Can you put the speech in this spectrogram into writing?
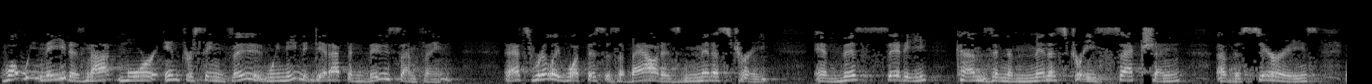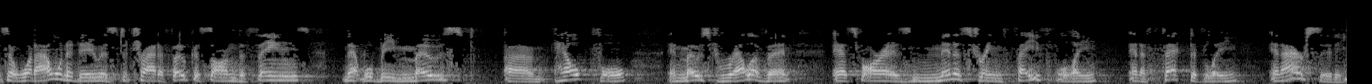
what we need is not more interesting food. We need to get up and do something. That's really what this is about is ministry. And this city comes in the ministry section of the series. So, what I want to do is to try to focus on the things that will be most um, helpful and most relevant as far as ministering faithfully and effectively in our city.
